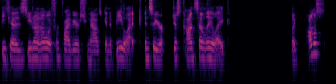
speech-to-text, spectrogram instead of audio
because you don't know what from five years from now is going to be like. And so you're just constantly like, like almost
